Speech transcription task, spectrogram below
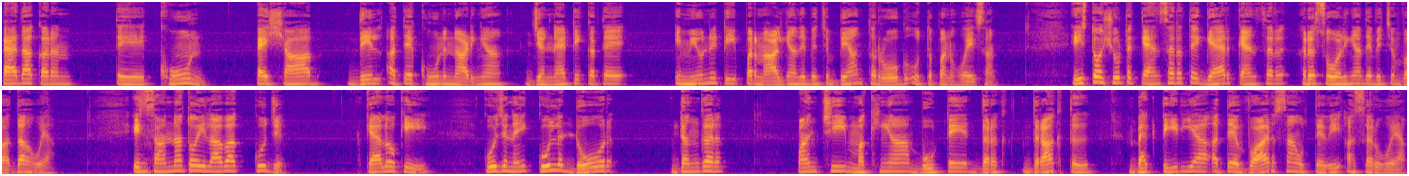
ਪੈਦਾ ਕਰਨ ਤੇ ਖੂਨ, ਪੈਸ਼ਾਬ, ਦਿਲ ਅਤੇ ਖੂਨ ਨਾੜੀਆਂ, ਜੈਨੇਟਿਕ ਅਤੇ ਇਮਿਊਨਿਟੀ ਪ੍ਰਣਾਲੀਆਂ ਦੇ ਵਿੱਚ ਬਿਆੰਤ ਰੋਗ ਉਤਪਨ ਹੋਏ ਸਨ। ਇਸ ਤੋਂ ਛੁੱਟ ਕੈਂਸਰ ਅਤੇ ਗੈਰ ਕੈਂਸਰ ਰਸੋਲੀਆਂ ਦੇ ਵਿੱਚ ਵਾਧਾ ਹੋਇਆ। ਇਨਸਾਨਾਂ ਤੋਂ ਇਲਾਵਾ ਕੁਝ, ਕਹਿ ਲੋ ਕਿ ਕੁਝ ਨਹੀਂ, ਕੁੱਲ ਡੋਰ, ਡੰਗਰ, ਪੰਛੀ, ਮੱਖੀਆਂ, ਬੂਟੇ ਦਰਖਤ, ਬੈਕਟੀਰੀਆ ਅਤੇ ਵਾਇਰਸਾਂ ਉੱਤੇ ਵੀ ਅਸਰ ਹੋਇਆ।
